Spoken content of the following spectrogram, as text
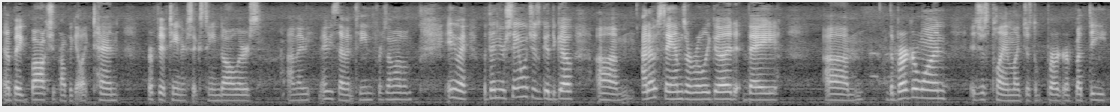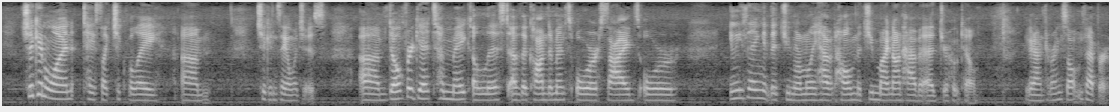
in a big box. You probably get like 10 for 15 or 16 dollars. Uh, maybe maybe 17 for some of them. Anyway, but then your sandwich is good to go. Um, I know Sam's are really good. They um, the burger one is just plain like just a burger, but the chicken one tastes like Chick Fil A um, chicken sandwiches. Um, don't forget to make a list of the condiments or sides or anything that you normally have at home that you might not have at your hotel. You're gonna have to bring salt and pepper,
